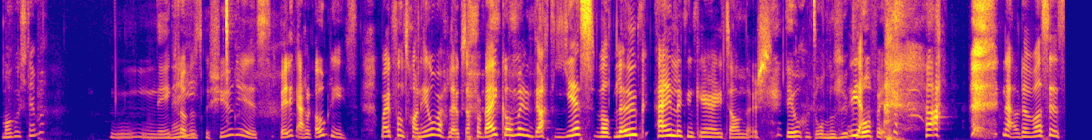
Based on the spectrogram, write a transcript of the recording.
Mogen we stemmen? Nee, ik Nee? geloof dat het een jury is. Weet ik eigenlijk ook niet. Maar ik vond het gewoon heel erg leuk. Ik zag voorbij komen en ik dacht, yes, wat leuk. Eindelijk een keer iets anders. Heel goed onderzoek. Ja. It. Nou, dat was het.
